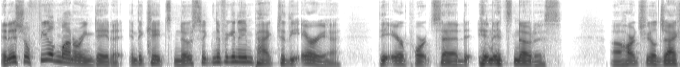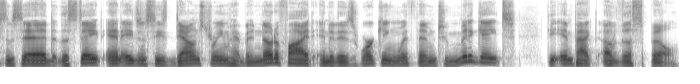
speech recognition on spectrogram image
Initial field monitoring data indicates no significant impact to the area, the airport said in its notice. Uh, Hartsfield Jackson said the state and agencies downstream have been notified and it is working with them to mitigate the impact of the spill.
